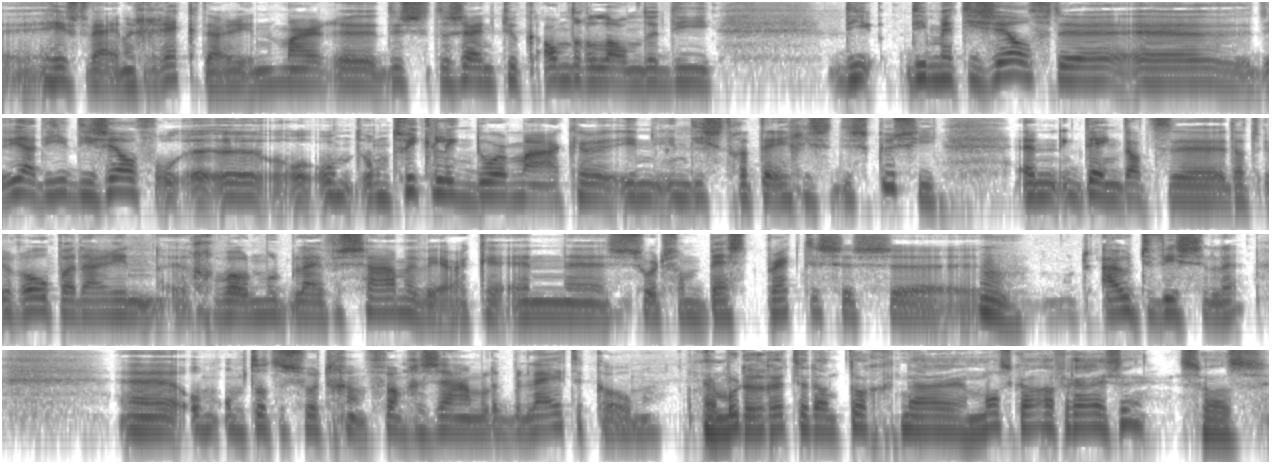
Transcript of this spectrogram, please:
heeft weinig rek daarin. Maar eh, dus er zijn natuurlijk andere landen die, die, die met diezelfde, eh, ja, die, die zelf eh, eh, ont- ontwikkeling doormaken in, in die strategische discussie. En ik denk dat, dat Europa daarin gewoon moet blijven samenwerken en een soort van best practices eh, moet uitwisselen. om, om tot een soort van gezamenlijk beleid te komen. En moet Rutte dan toch naar Moskou afreizen? Zoals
